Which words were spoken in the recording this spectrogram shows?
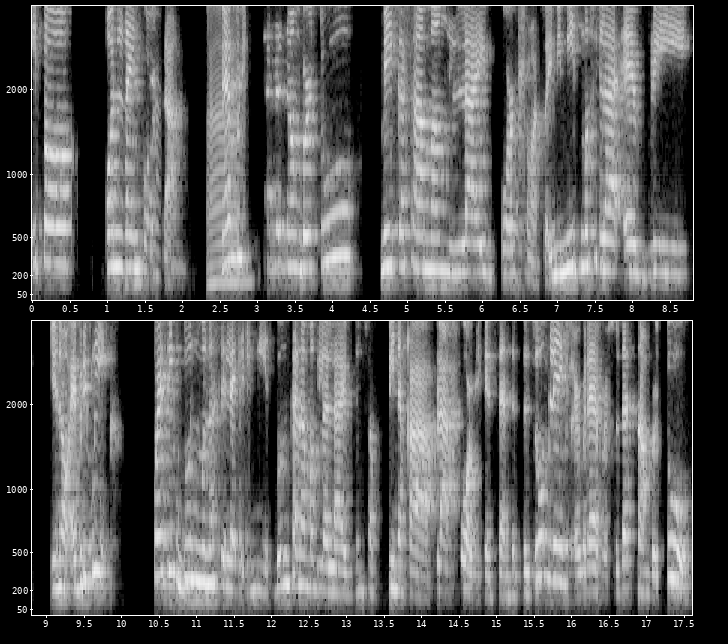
ito, online course lang. Ah. Membership level number two, may kasamang live portion. So, imi-meet mo sila every, you know, every week. Pwedeng dun mo na sila i-meet. Dun ka na magla-live dun sa pinaka-platform. You can send them the Zoom links or whatever. So, that's number two.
